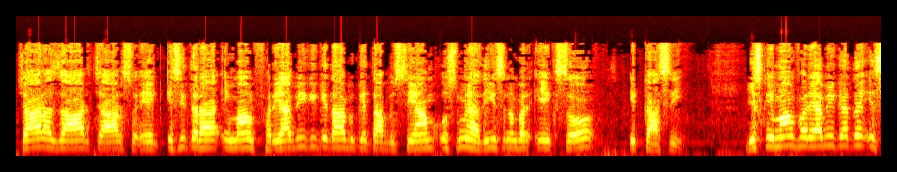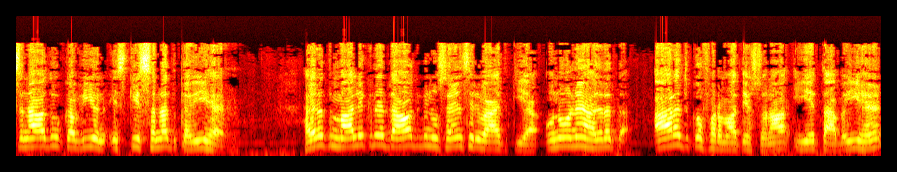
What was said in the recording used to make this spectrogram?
چار ہزار چار سو ایک۔ اسی طرح امام فریابی کی کتاب کتاب سیام اس میں حدیث نمبر ایک سو اکاسی۔ جس کو امام فریابی کہتے ہیں اسناد کبیون اس کی سند کبھی ہے۔ حضرت مالک نے داود بن حسین سے روایت کیا۔ انہوں نے حضرت آرج کو فرماتے سنا، یہ تابعی ہیں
